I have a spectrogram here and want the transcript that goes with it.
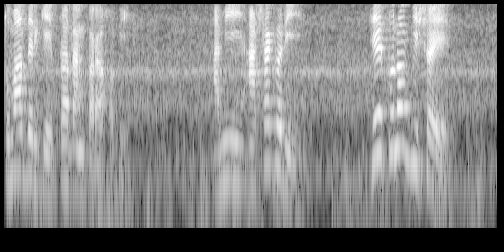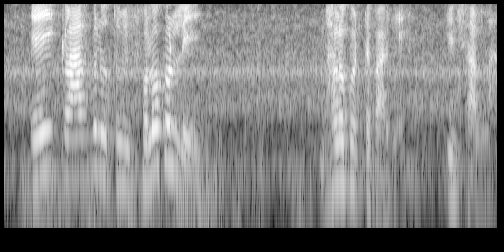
তোমাদেরকে প্রদান করা হবে। আমি আশা করি যে কোনো বিষয়ের এই ক্লাসগুলো তুমি ফলো করলেই ভালো করতে পারবে ইনশাল্লাহ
